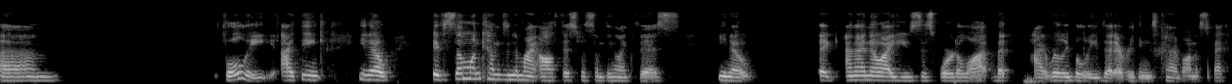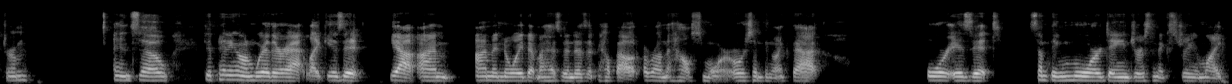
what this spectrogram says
um, fully. I think you know if someone comes into my office with something like this, you know, and I know I use this word a lot, but I really believe that everything's kind of on a spectrum. And so, depending on where they're at, like, is it, yeah, I'm I'm annoyed that my husband doesn't help out around the house more, or something like that, or is it something more dangerous and extreme, like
